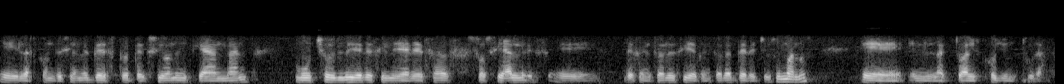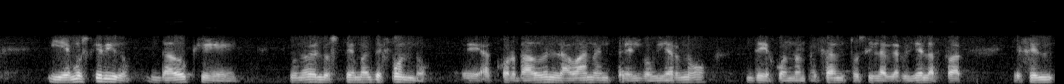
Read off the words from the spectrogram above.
eh, las condiciones de desprotección en que andan muchos líderes y lideresas sociales, eh, defensores y defensoras de derechos humanos en la actual coyuntura. Y hemos querido, dado que uno de los temas de fondo acordado en La Habana entre el gobierno de Juan Manuel Santos y la guerrilla de las FARC es el,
